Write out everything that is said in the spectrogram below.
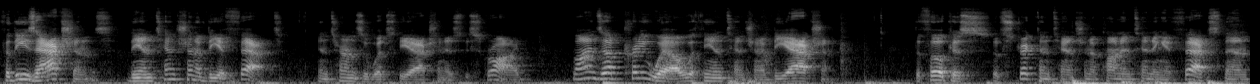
For these actions, the intention of the effect, in terms of which the action is described, lines up pretty well with the intention of the action. The focus of strict intention upon intending effects, then,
